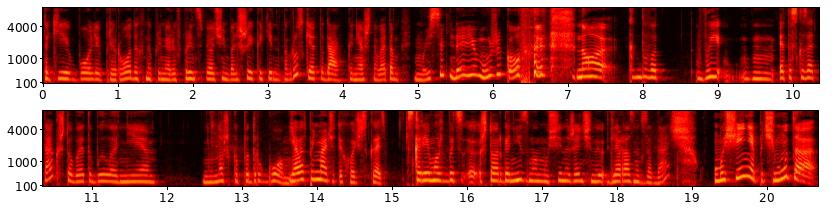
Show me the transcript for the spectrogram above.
такие боли при родах, например, и, в принципе, очень большие какие-то нагрузки, это да, конечно, в этом мы сильнее мужиков. Но как бы вот вы это сказать так, чтобы это было не немножко по-другому. Я вот понимаю, что ты хочешь сказать. Скорее, может быть, э, что организмы мужчин и женщины для разных задач? Мужчине почему-то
